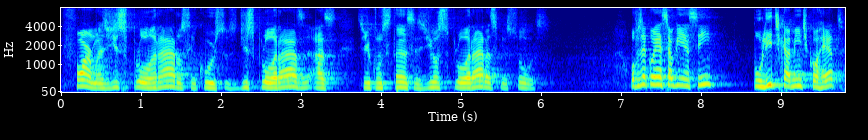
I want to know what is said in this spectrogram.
formas de explorar os recursos, de explorar as circunstâncias, de explorar as pessoas. Ou você conhece alguém assim, politicamente correto,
